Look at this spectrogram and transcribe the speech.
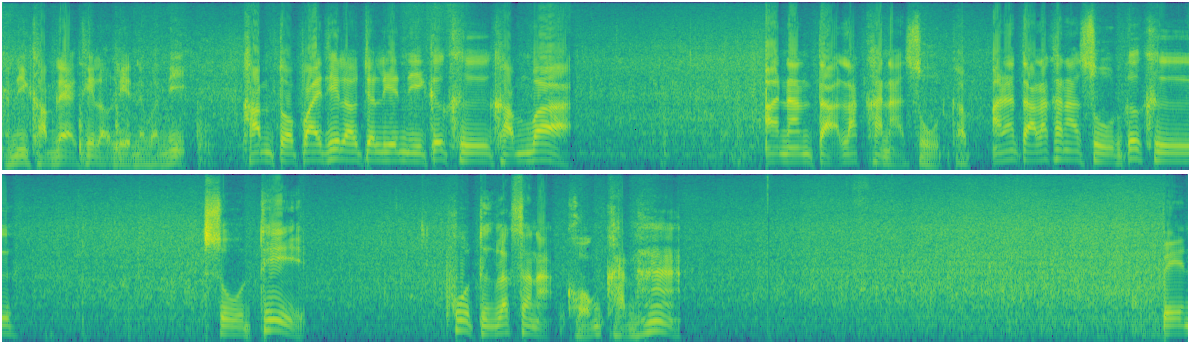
อันนี้คำแรกที่เราเรียนในวันนี้คำต่อไปที่เราจะเรียนอีกก็คือคำว่าอนันตลักษณะสูตรครับอนันตลักษณะสูตรก็คือสูตรที่ พูดถึงลักษณะของขันห้า เป็น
